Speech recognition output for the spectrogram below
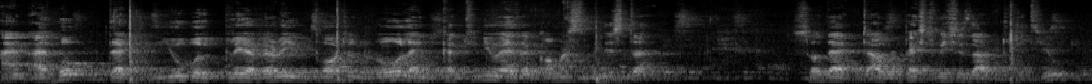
And I hope that you will play a very important role and continue as a commerce minister so that our best wishes are with you.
